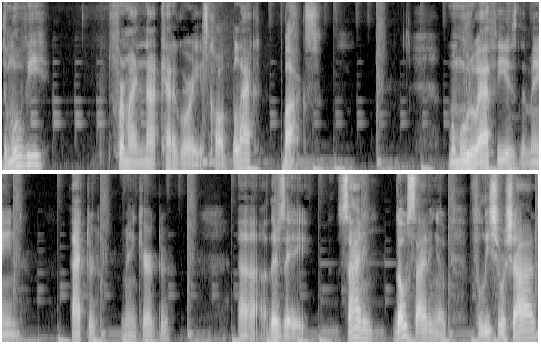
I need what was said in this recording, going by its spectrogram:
The movie for my not category is called Black Box. Mamoudou Athie is the main actor, main character. Uh, there's a sighting, ghost sighting of Phylicia Rashad.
